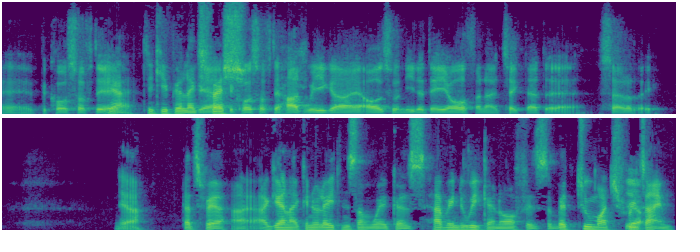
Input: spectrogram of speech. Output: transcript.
Uh, because of the yeah to keep your legs yeah, fresh because of the hard week I also need a day off and I take that uh, Saturday yeah, that's fair. I, again, I can relate in some way because having the weekend off is a bit too much free yeah. time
